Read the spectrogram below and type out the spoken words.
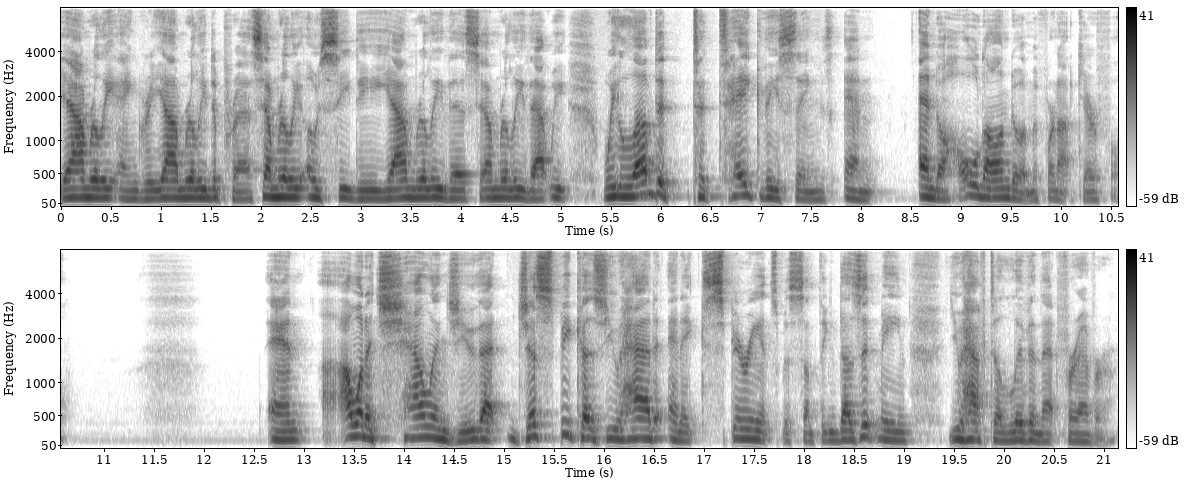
Yeah, I'm really angry. Yeah, I'm really depressed. Yeah, I'm really OCD. Yeah, I'm really this. Yeah, I'm really that. We we love to to take these things and and to hold on to them if we're not careful. And I want to challenge you that just because you had an experience with something doesn't mean you have to live in that forever.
